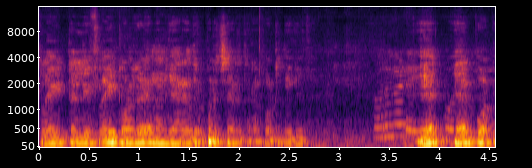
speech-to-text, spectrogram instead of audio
ಫ್ಲೈಟಲ್ಲಿ ಫ್ಲೈಟ್ ಒಳಗಡೆ ನನಗೆ ಯಾರಾದರೂ ಪರಿಚಯ ಇರ್ತಾರೆ ಫೋಟೋ ತೆಗಿ ಹೊರಗಡೆ ಏರ್ಪೋರ್ಟ್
